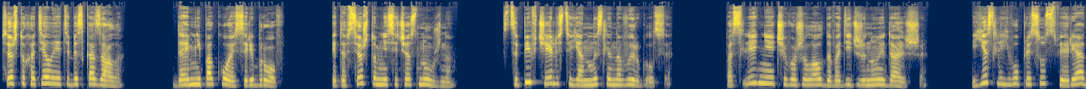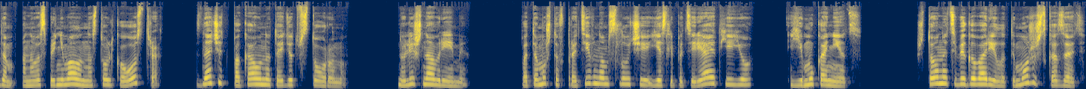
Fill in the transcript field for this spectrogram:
Все, что хотела, я тебе сказала. Дай мне покоя, Серебров. Это все, что мне сейчас нужно». Сцепив челюсти, Ян мысленно выругался. Последнее, чего желал доводить жену и дальше. И если его присутствие рядом она воспринимала настолько остро, значит, пока он отойдет в сторону. Но лишь на время. Потому что в противном случае, если потеряет ее, ему конец. Что она тебе говорила, ты можешь сказать?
